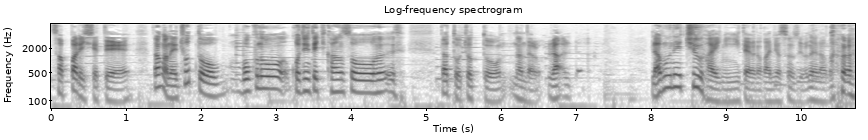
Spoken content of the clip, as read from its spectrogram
さっぱりしてて、なんかね、ちょっと僕の個人的感想 だとちょっと、なんだろう、ラ、ラムネチューハイに似たような感じがするんですよね、なんか。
